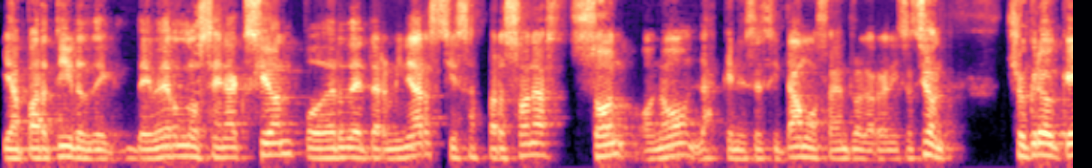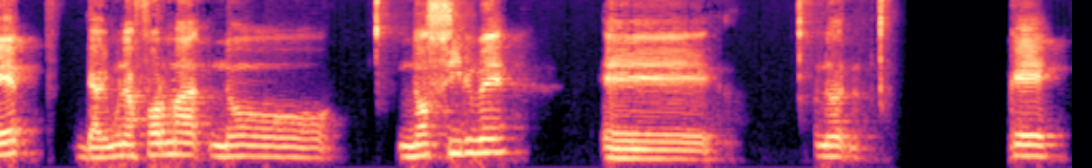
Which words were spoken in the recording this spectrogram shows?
y a partir de, verlos en acción poder determinar si esas personas son o no las que necesitamos adentro de la organización. Yo creo que de alguna forma no, no sirve eh, que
